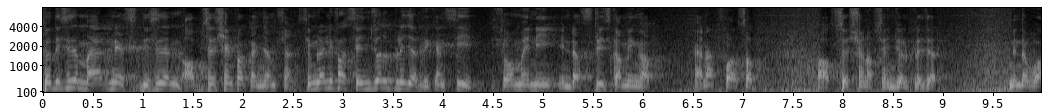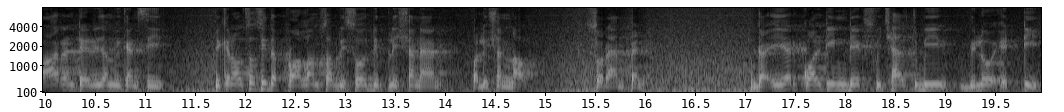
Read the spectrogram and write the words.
So this is a madness. This is an obsession for consumption. Similarly for sensual pleasure we can see so many industries coming up you know, for some obsession of sensual pleasure. In the war and terrorism we can see we can also see the problems of resource depletion and pollution now so rampant. The air quality index which has to be below 80,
